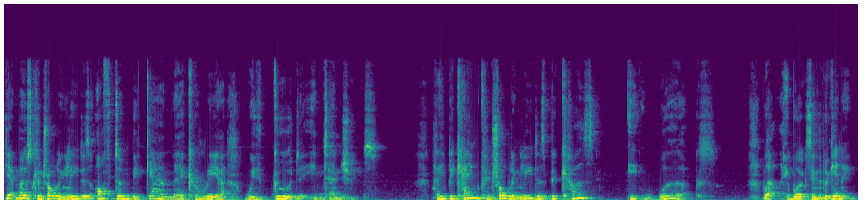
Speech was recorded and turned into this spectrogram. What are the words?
Yet most controlling leaders often began their career with good intentions. They became controlling leaders because it works. Well, it works in the beginning.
